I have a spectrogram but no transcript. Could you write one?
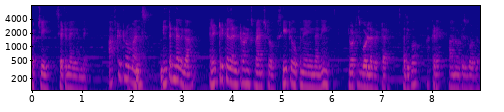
వచ్చి సెటిల్ అయ్యింది. ఆఫ్టర్ టూ మంత్స్ ఇంటర్నల్గా ఎలక్ట్రికల్ ఎలక్ట్రానిక్స్ బ్రాంచ్లో సీటు ఓపెన్ అయ్యిందని నోటీస్ బోర్డులో పెట్టారు. అదిగో అక్కడే ఆ నోటీస్ బోర్డులో.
